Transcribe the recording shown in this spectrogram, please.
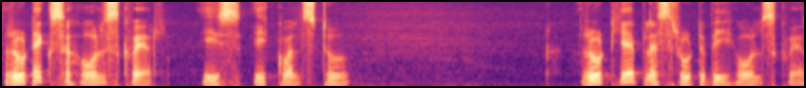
root x whole square is equals to root a plus root b whole square.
